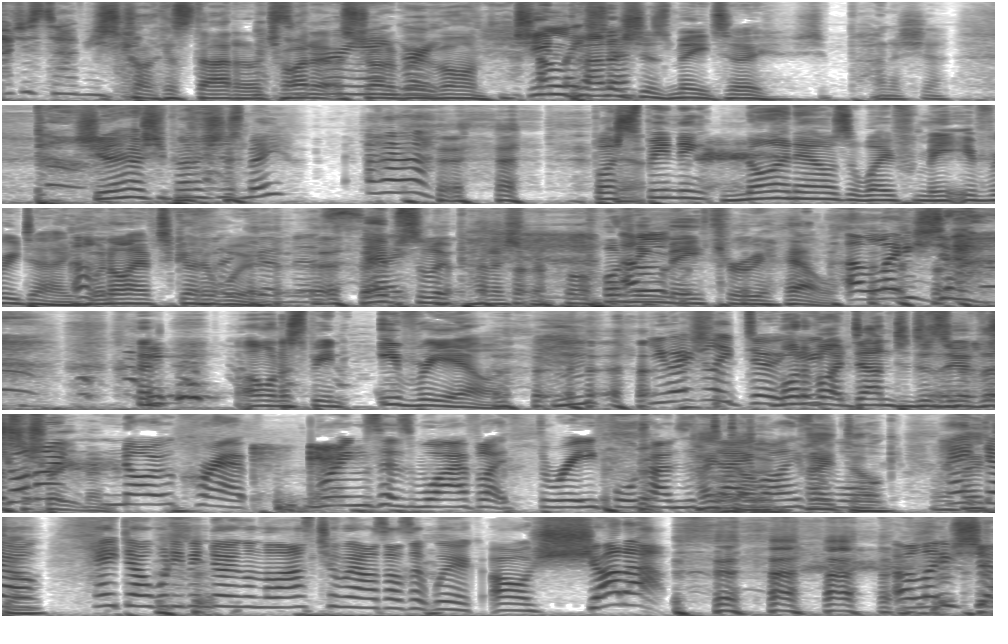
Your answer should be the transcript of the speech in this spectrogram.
I just I mean, Just got to get started. I tried me to, I was very trying to move on. Jen Alicia. punishes me too. She punish her. Do you know how she punishes me? Ah. By spending nine hours away from me every day when I have to go to work. Absolute punishment. Putting me through hell. Alicia, I want to spend every hour. you actually do. What you, have I done to deserve this Jono, treatment? no crap, rings his wife like three, four times a Hey, day Dal. while he's Hey, at Dal. walk. Hey, Hey, Dal. Dal. Hey, Dal, what have you been doing on the last two hours I was at work? Oh, shut up. Alicia,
